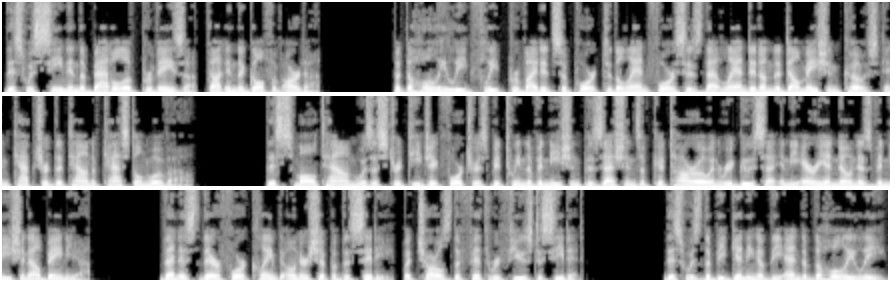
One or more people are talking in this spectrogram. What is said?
This was seen in the Battle of Preveza, fought in the Gulf of Arta. But the Holy League fleet provided support to the land forces that landed on the Dalmatian coast and captured the town of Castelnuovo. This small town was a strategic fortress between the Venetian possessions of Cattaro and Ragusa in the area known as Venetian Albania. Venice therefore claimed ownership of the city, but Charles V refused to cede it. This was the beginning of the end of the Holy League.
